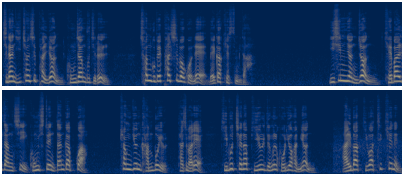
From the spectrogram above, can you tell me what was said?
지난 2018년 공장 부지를 1980억 원에 매각했습니다. 20년 전 개발 당시 공시된 땅값과 평균 감보율, 다시 말해 기부채납 비율 등을 고려하면 알박기와 특혜는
